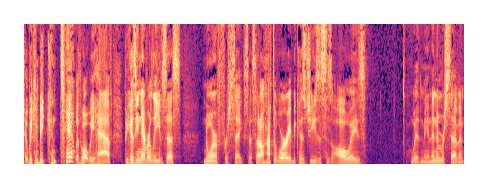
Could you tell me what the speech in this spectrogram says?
that we can be content with what we have because he never leaves us nor forsakes us. I don't have to worry because Jesus is always with me. And then, number seven,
